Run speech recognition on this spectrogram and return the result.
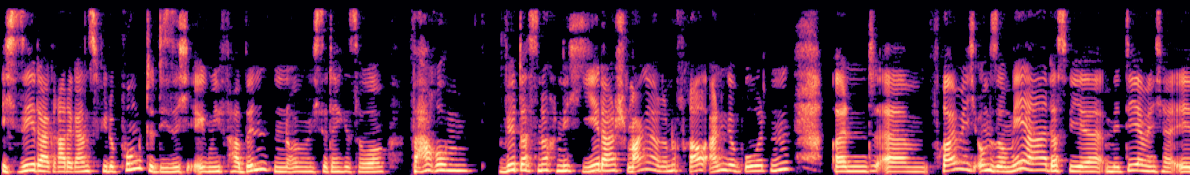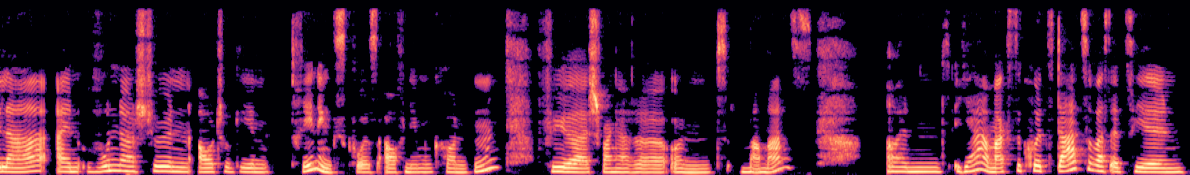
ich sehe da gerade ganz viele Punkte, die sich irgendwie verbinden und ich so denke so, warum wird das noch nicht jeder schwangeren Frau angeboten? Und ähm, freue mich umso mehr, dass wir mit dir, Michaela, einen wunderschönen autogenen Trainingskurs aufnehmen konnten für Schwangere und Mamas. Und ja, magst du kurz dazu was erzählen?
